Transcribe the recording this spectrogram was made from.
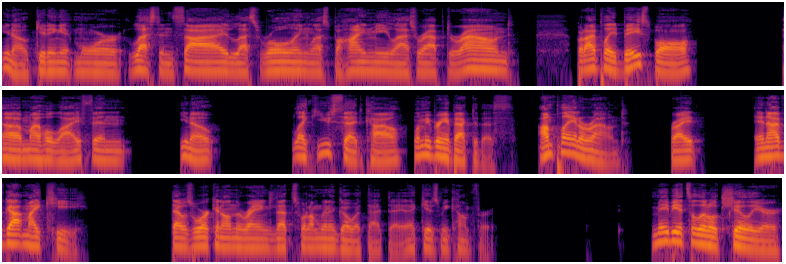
you know getting it more less inside, less rolling, less behind me, less wrapped around. But I played baseball uh, my whole life, and you know, like you said, Kiel. Let me bring it back to this. I'm playing around, right? And I've got my key that was working on the range. That's what I'm going to go with that day. That gives me comfort. Maybe it's a little chillier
